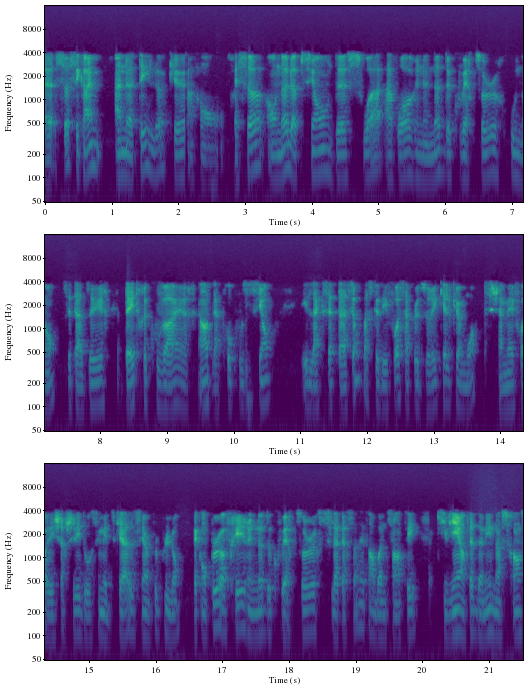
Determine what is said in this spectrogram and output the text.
Euh, ça, c'est quand même à noter là, que quand on fait ça, on a l'option de soit avoir une note de couverture ou non, c'est-à-dire d'être couvert entre la proposition et l'acceptation parce que des fois, ça peut durer quelques mois. Si jamais il faut aller chercher les dossiers médicaux, c'est un peu plus long. Fait qu'on peut offrir une note de couverture si la personne est en bonne santé qui vient en fait donner une assurance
